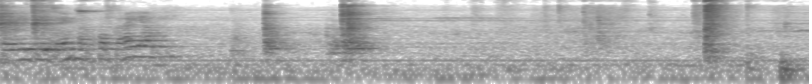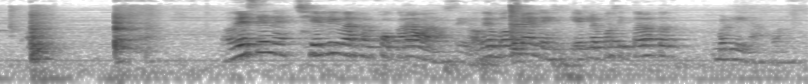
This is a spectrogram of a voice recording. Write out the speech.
જયદીપ જઈને હરખો કરાવી આવી. હવે છે ને છેલ્લી વાર હરખો કરાવવાનો છે. હવે બગડે નહીં. એટલે પછી તરત જ બદલી નાખવાનો.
